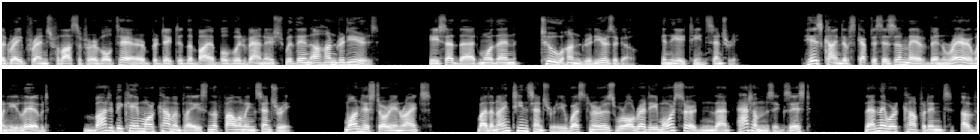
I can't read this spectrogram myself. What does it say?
The great French philosopher Voltaire predicted the Bible would vanish within a hundred years. He said that more than 200 years ago, in the 18th century. His kind of skepticism may have been rare when he lived, but it became more commonplace in the following century. One historian writes By the 19th century, Westerners were already more certain that atoms exist than they were confident of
